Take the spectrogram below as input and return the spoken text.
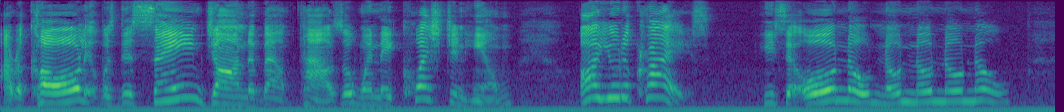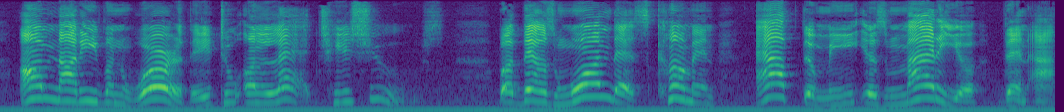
I recall it was this same John the Baptizer when they questioned him, Are you the Christ? He said, Oh, no, no, no, no, no. I'm not even worthy to unlatch his shoes. But there's one that's coming after me is mightier than I.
